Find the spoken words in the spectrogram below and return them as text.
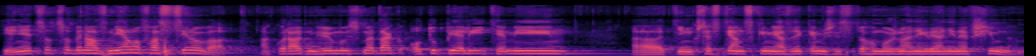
je něco, co by nás mělo fascinovat. Akorát, my jsme tak otupělí těmi, tím křesťanským jazykem, že si toho možná někdy ani nevšimneme.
